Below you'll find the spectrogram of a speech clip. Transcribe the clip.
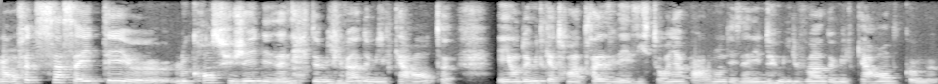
alors en fait, ça, ça a été euh, le grand sujet des années 2020-2040. Et en 2093, les historiens parleront des années 2020-2040 comme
